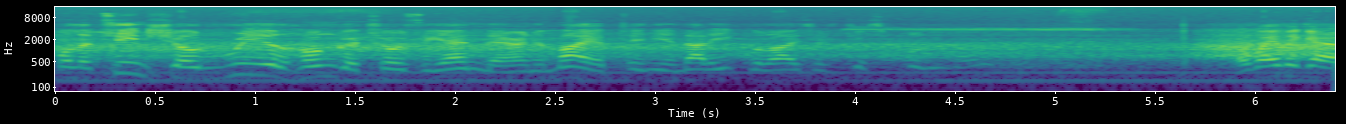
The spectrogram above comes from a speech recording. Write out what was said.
Well, the team showed real hunger towards the end there, and in my opinion, that equaliser is just fully Away we go.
